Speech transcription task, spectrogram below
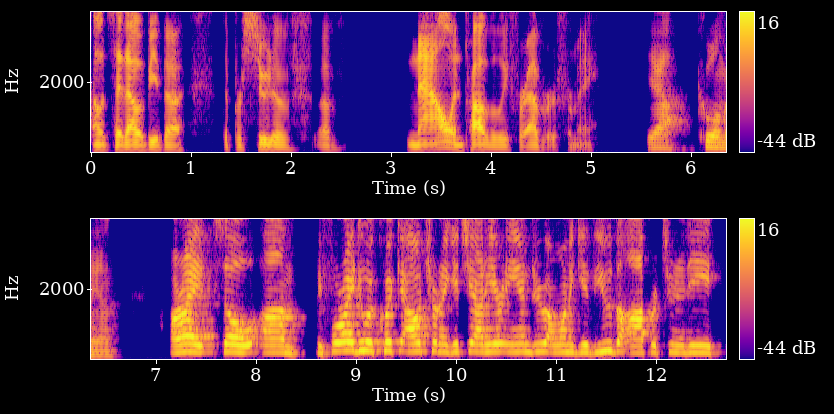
i would say that would be the the pursuit of of now and probably forever for me. Yeah cool man all right. So um, before I do a quick outro and I get you out of here, Andrew, I want to give you the opportunity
